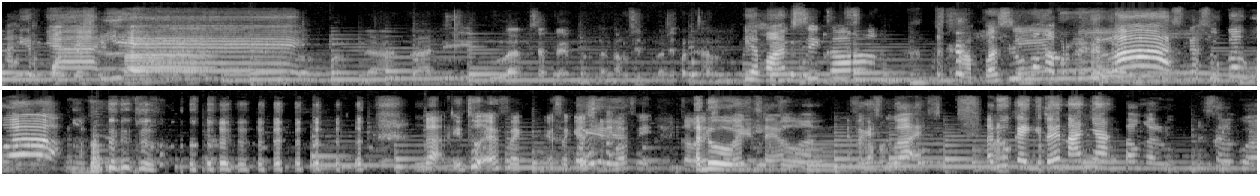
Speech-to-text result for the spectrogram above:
untuk podcast kita. yeay. Bulan September dan harusnya bulannya padahal Iya apaan sih kak? Apa sih? Lu mah gak pernah jelas, gak suka gua. Enggak, itu efek efek Oh, iya, S2 iya. Vi. Kalau Aduh, S2 iya, saya gitu. mah. Efek S2, S. Aduh, kayak gitu ya nanya, tau gak lu? Kesel gua.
